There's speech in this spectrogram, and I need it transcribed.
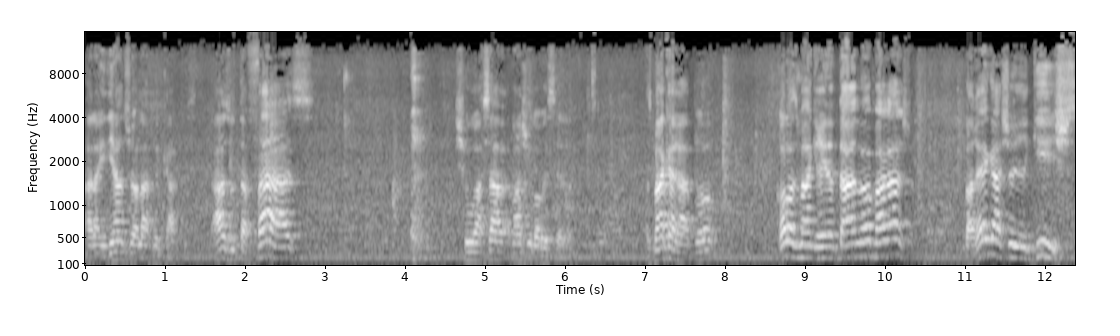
על העניין שהוא הלך לקפס אז הוא תפס שהוא עשה משהו לא בסדר אז מה קרה פה? כל הזמן גריינם טען לו מרש ברגע שהוא הרגיש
